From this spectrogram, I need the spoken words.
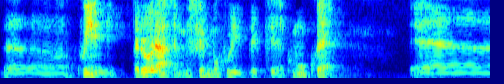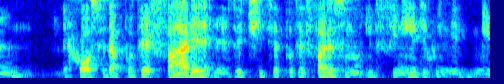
Uh, quindi per ora mi fermo qui perché comunque eh, le cose da poter fare, gli esercizi da poter fare sono infiniti, quindi mi eh,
